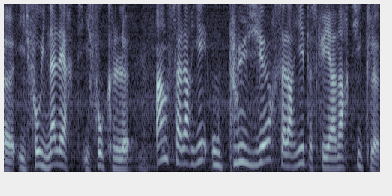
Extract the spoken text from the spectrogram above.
Euh, il faut une alerte. Il faut que le, un salarié ou plusieurs salariés, parce qu'il y a un article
